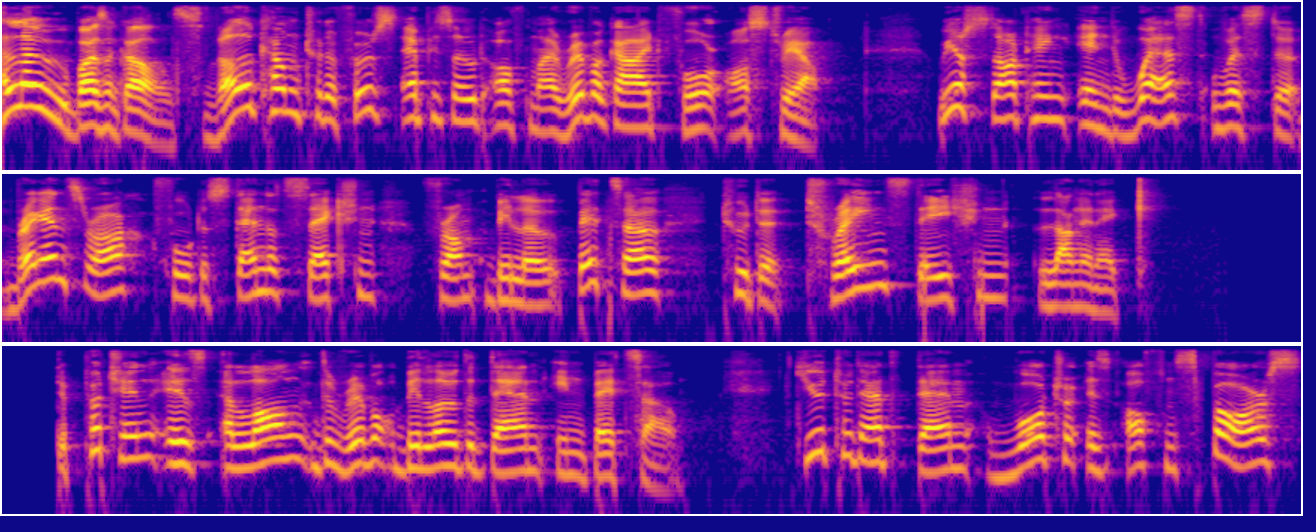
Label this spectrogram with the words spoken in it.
Hello boys and girls, welcome to the first episode of my river guide for Austria. We are starting in the west with the Bregenzerach for the standard section from below Bezau to the train station Langenegg. The put-in is along the river below the dam in Bezau. Due to that dam, water is often sparse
